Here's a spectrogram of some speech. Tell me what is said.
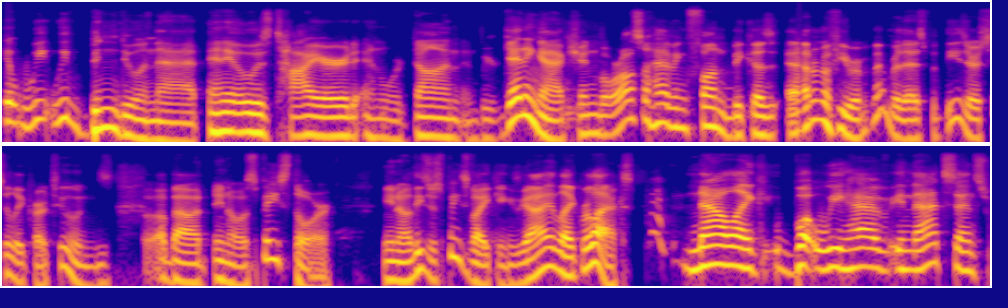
yeah, we, we've been doing that and it was tired and we're done and we're getting action but we're also having fun because i don't know if you remember this but these are silly cartoons about you know a space thor. You know these are space vikings guy. Like relax. Now like but we have in that sense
